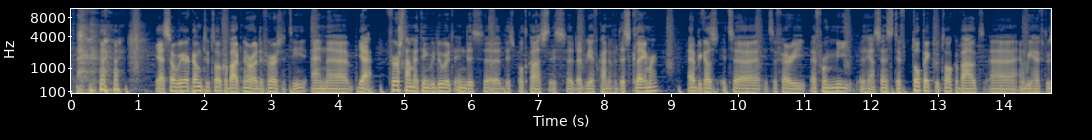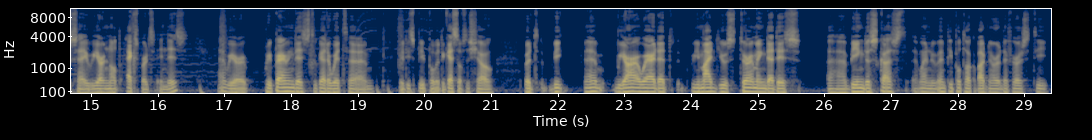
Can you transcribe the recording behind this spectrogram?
yeah, so we are going to talk about neurodiversity, and yeah, first time I think we do it in this this podcast is that we have kind of a disclaimer uh, because it's a it's a very uh, for me uh, yeah, sensitive topic to talk about, uh, and we have to say we are not experts in this. Uh, we are preparing this together with um, with these people, with the guests of the show, but be, uh, we are aware that we might use terming that is being discussed when when people talk about neurodiversity.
